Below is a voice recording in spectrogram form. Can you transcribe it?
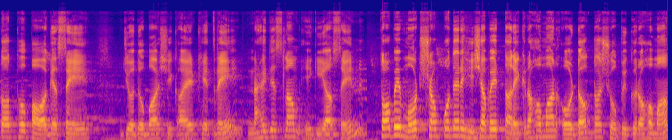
তথ্য পাওয়া গেছে। যদিও বার্ষিক আয়ের ক্ষেত্রে নাহিদ ইসলাম এগিয়ে আছেন তবে মোট সম্পদের হিসাবে তারেক রহমান ও ডক্টর শফিকুর রহমান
